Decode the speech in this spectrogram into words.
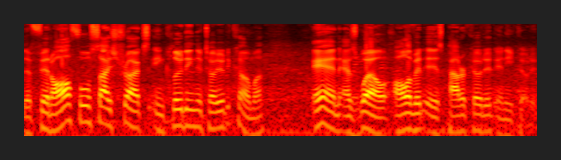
that fit all full-size trucks, including the Toyota Tacoma. And as well, all of it is powder coated and E-coated.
